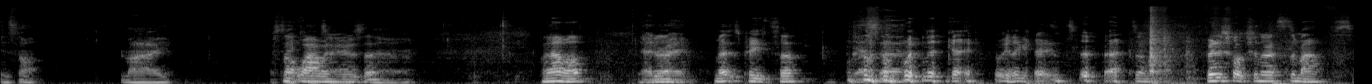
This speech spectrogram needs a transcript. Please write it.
it's not my. It's not wowing you, is it? Yeah, well, Anyway, Met's Pizza. yes, sir. we're gonna get we're gonna get into bed and finish watching the rest of the maths.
